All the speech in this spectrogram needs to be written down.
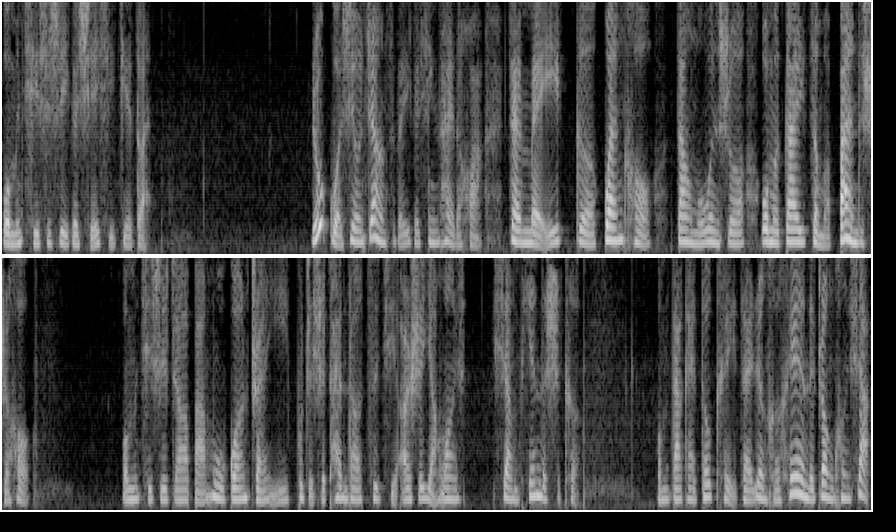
我们其实是一个学习阶段。如果是用这样子的一个心态的话，在每一个关口，当我们问说我们该怎么办的时候，我们其实只要把目光转移，不只是看到自己，而是仰望向天的时刻，我们大概都可以在任何黑暗的状况下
